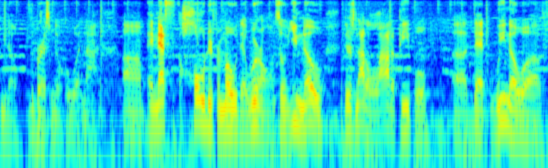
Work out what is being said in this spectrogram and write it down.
you know, the breast milk or whatnot. Um, and that's a whole different mode that we're on. So you know, there's not a lot of people uh, that we know of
